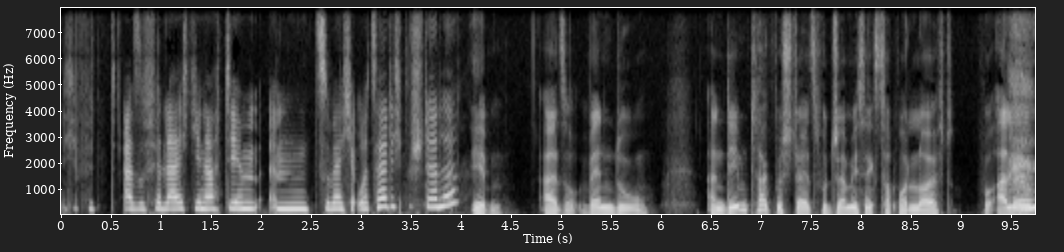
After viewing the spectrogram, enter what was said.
Ich würd, also vielleicht je nachdem, ähm, zu welcher Uhrzeit ich bestelle. Eben. Also, wenn du an dem Tag bestellst, wo Germany's Next Topmodel läuft, wo alle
